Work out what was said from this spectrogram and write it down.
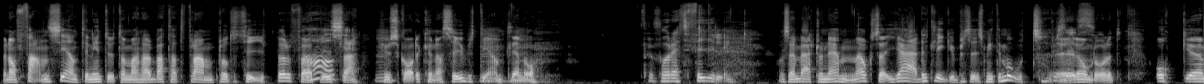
Men de fanns egentligen inte utan man hade bara tagit fram prototyper för Aha, att visa okej. Mm. hur ska det kunna se ut egentligen då. För att få rätt feeling. Och sen värt att nämna också, Gärdet ligger ju precis mitt emot eh, Precis. det området. Och eh,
